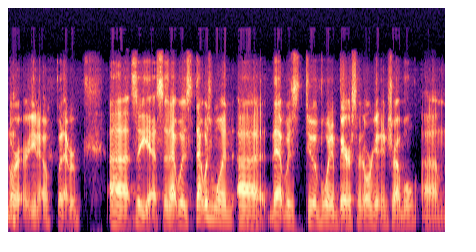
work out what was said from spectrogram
or, or, you know, whatever. Uh, so yeah, so that was that was one uh, that was to avoid embarrassment or get in trouble. Um,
